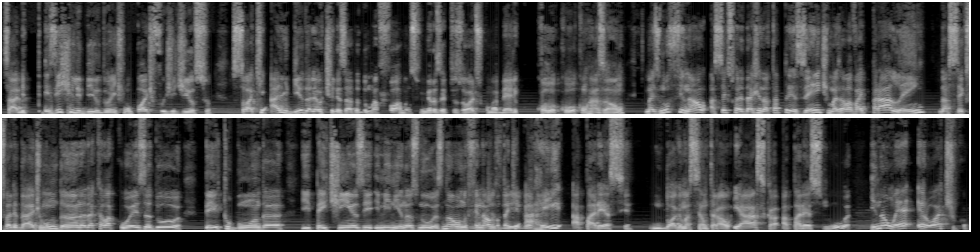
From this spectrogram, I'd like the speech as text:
sabe, existe libido, a gente não pode fugir disso. Só que a libido é utilizada de uma forma nos primeiros episódios, como a Belly colocou com razão, mas no final a sexualidade ainda tá presente, mas ela vai para além da sexualidade mundana, daquela coisa do peito, bunda e peitinhos e, e meninas nuas. Não, no não final, desliga, que a né? Rei aparece dogma central e a Asuka aparece nua e não é erótico.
